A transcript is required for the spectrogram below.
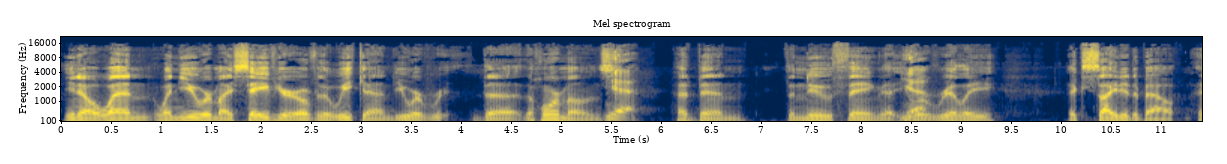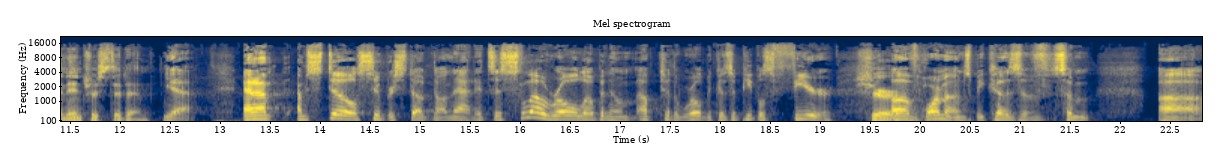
you know, when when you were my savior over the weekend, you were re- the the hormones yeah. had been the new thing that you Yeah. were really excited about and interested in. Yeah. And I'm I'm still super stoked on that. It's a slow roll opening them up to the world because of people's fear Sure. of hormones because of some uh,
